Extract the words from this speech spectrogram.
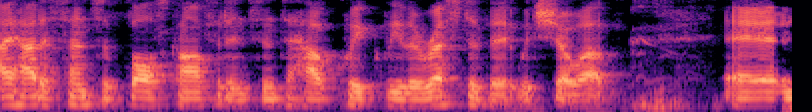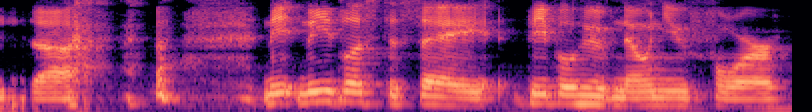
I had a sense of false confidence into how quickly the rest of it would show up. And uh, needless to say, people who've known you for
